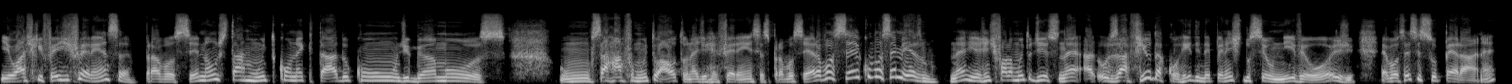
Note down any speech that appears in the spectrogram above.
e eu acho que fez diferença para você não estar muito conectado com, digamos, um sarrafo muito alto, né, de referências para você, era você com você mesmo, né, e a gente fala muito disso, né, o desafio da corrida, independente do seu nível hoje, é você se superar, né,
